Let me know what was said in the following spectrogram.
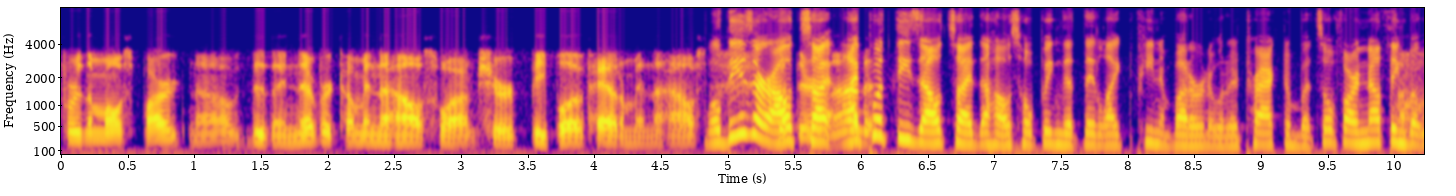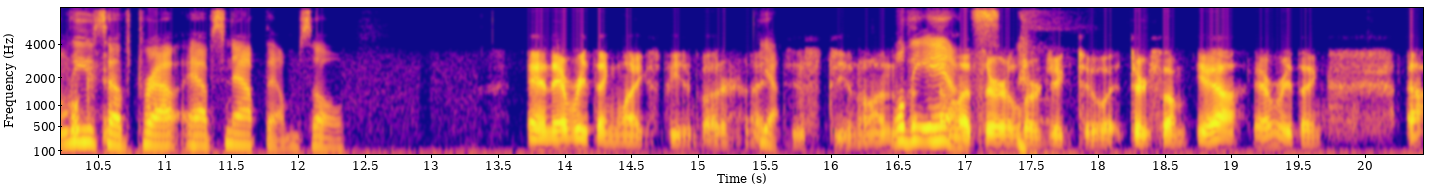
for the most part. Now, do they never come in the house? Well, I'm sure people have had them in the house. Well, these are But outside. I put these outside the house, hoping that they liked peanut butter and it would attract them. But so far, nothing but Oh, leaves have tra- have snapped them. So and everything likes peanut butter. I Yeah. just you know, un- Well, the ants. unless they're allergic to it or some. Yeah, everything. I-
